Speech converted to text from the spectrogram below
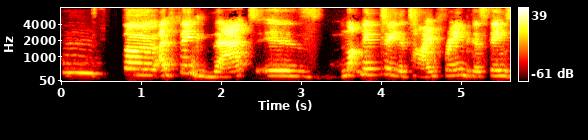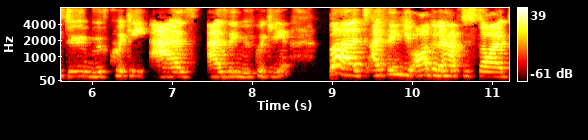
So I think that is not necessarily the time frame because things do move quickly as as they move quickly. But I think you are going to have to start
